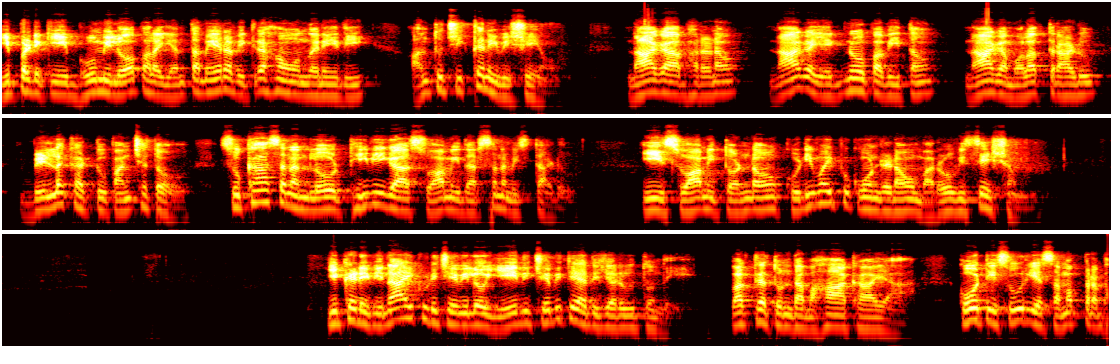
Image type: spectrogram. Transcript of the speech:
ఇప్పటికీ భూమి లోపల ఎంతమేర విగ్రహం ఉందనేది అంతు చిక్కని విషయం. నాగాభరణం నాగ యజ్ఞోపవీతం నాగ మొలత్రాడు బిళ్ళకట్టు పంచతో సుఖాసనంలో టీవీగా స్వామి దర్శనమిస్తాడు. ఈ స్వామి తొండం కుడివైపు కొండడం మరో విశేషం. ఇక్కడి వినాయకుడి చెవిలో ఏది చెబితే అది జరుగుతుంది. వక్రతుండ మహాకాయ కోటి సూర్య సమప్రభ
